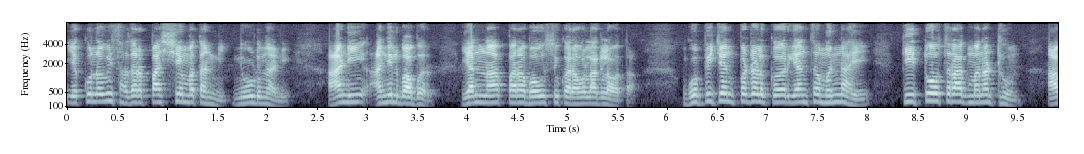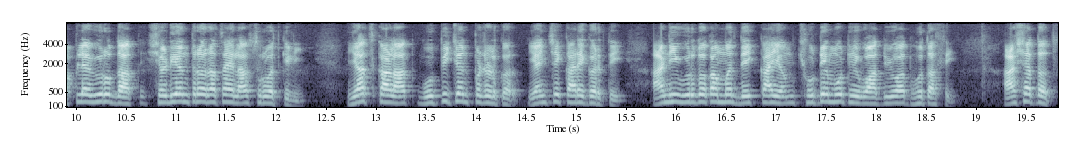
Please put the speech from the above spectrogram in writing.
एकोणवीस हजार पाचशे मतांनी निवडून आले. आणि अनिल बाबर यांना पराभव स्वीकारावा लागला होता. गोपीचंद पडळकर यांचं म्हणणं आहे की तोच राग मनात ठेवून आपल्या विरोधात षडयंत्र रचायला सुरुवात केली. याच काळात गोपीचंद पडळकर यांचे कार्यकर्ते आणि विरोधकांमध्ये कायम छोटे मोठे वादविवाद होत असे. अशातच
